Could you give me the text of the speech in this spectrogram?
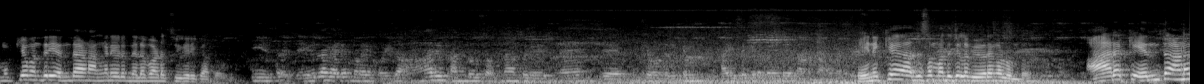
മുഖ്യമന്ത്രി എന്താണ് അങ്ങനെ ഒരു നിലപാട് സ്വീകരിക്കാത്തത്? ഈ ജയിലിലെ കാര്യം പറയുമ്പോൾ ഇത് ആര് കണ്ടു? സ്വപ്ന സുരേഷിനെ ഏ, മുഖ്യമന്ത്രിക്കും ഐസക്കിനും വേണ്ടി എന്നാണ് കാണുന്നത് എനിക്ക് അത് സംബന്ധിച്ചുള്ള വിവരങ്ങളുണ്ട്. ആരൊക്കെ എന്താണ്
